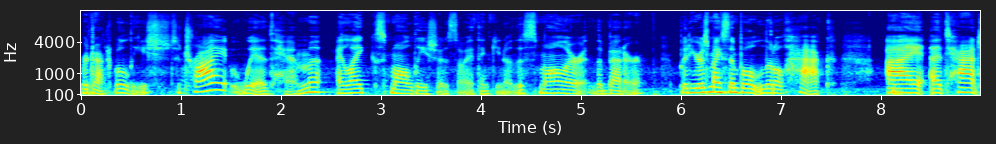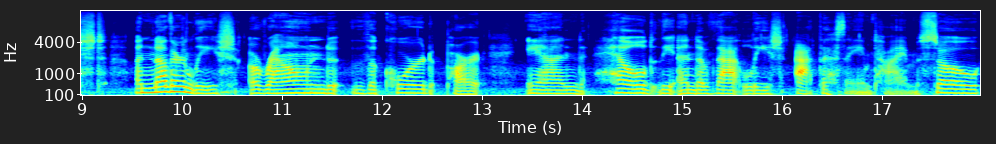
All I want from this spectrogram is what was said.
retractable leash to try with him. I like small leashes, so I think, you know, the smaller the better. But here's my simple little hack I attached another leash around the cord part and held the end of that leash at the same time. So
